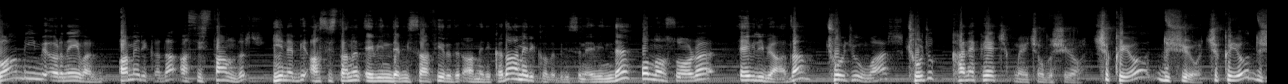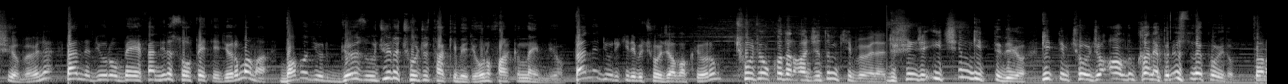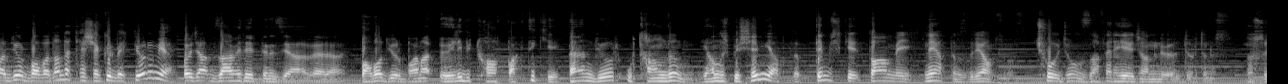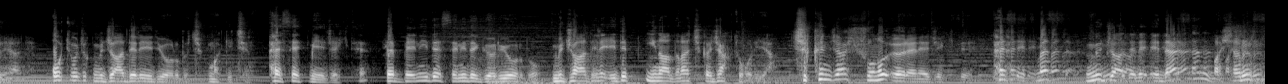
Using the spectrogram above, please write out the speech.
Doğan Bey'in bir örneği var. Amerika'da asistandır. Yine bir asistanın evinde misafirdir Amerika'da. Amerikalı birisinin evinde. Ondan sonra evli bir adam. Çocuğu var. Çocuk kanepeye çıkmaya çalışıyor. Çıkıyor, düşüyor. Çıkıyor, düşüyor böyle. Ben de diyor o beyefendiyle sohbet ediyorum ama baba diyor göz ucuyla çocuğu takip ediyor. Onun farkındayım diyor. Ben de diyor ikide bir çocuğa bakıyorum. Çocuğa o kadar acıdım ki böyle. Düşünce içim gitti diyor. Gittim çocuğu aldım kanepenin üstüne koydum. Sonra diyor babadan da teşekkür bekliyorum ya. Hocam zahmet ettiniz ya. Böyle. Baba diyor bana öyle bir tuhaf baktı ki ben diyor utandım. Yanlış bir şey mi yaptım? Demiş ki Doğan Bey ne yaptınız biliyor musunuz? Çocuğun zafer heyecanını öldürdünüz. Nasıl yani? O çocuk mücadele ediyordu çıkmak için. Pes etmeyecekti. Ve beni de seni de görüyordu. Mücadele edip inadına çıkacaktı oraya. Çıkınca şunu öğrenecekti. Pes etmezsen, mücadele edersen başarırsın.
